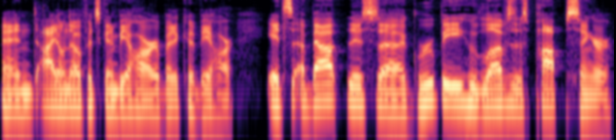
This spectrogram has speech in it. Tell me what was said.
And I don't know if it's going to be a horror, but it could be a horror. It's about this uh, groupie who loves this pop singer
